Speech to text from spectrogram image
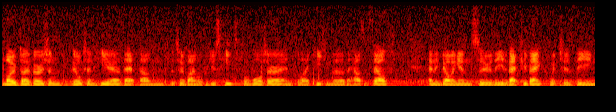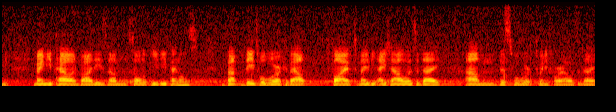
load diversion built in here that um, the turbine will produce heat for water and for like heating the, the house itself. And then going into the, the battery bank, which is being mainly powered by these um, solar PV panels. But these will work about five to maybe eight hours a day. Um, this will work 24 hours a day.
